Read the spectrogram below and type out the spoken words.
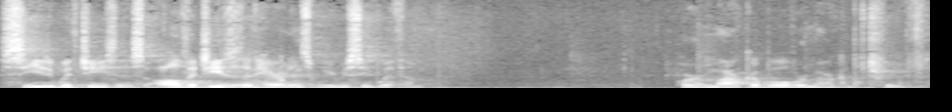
seated with Jesus, all of the Jesus inheritance we receive with him. A remarkable, remarkable truth.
